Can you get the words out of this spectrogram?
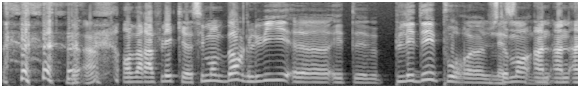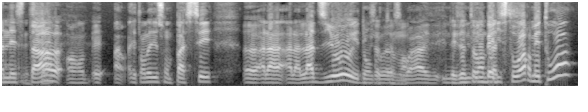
On va rappeler que Simon Borg, lui, euh, était plaidé pour euh, justement Nest- un, un, un Nesta, en- euh, étant donné son passé euh, à, la, à la Lazio, et donc euh, voilà, une, une- Exactement, une belle Pat- histoire. Mais toi,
